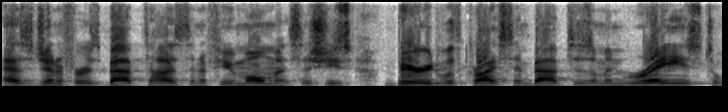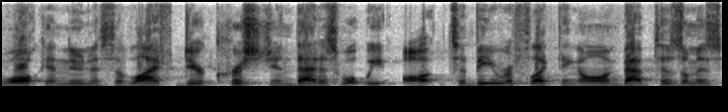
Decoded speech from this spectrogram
as Jennifer is baptized in a few moments, as she's buried with Christ in baptism and raised to walk in newness of life, dear Christian, that is what we ought to be reflecting on. Baptism is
